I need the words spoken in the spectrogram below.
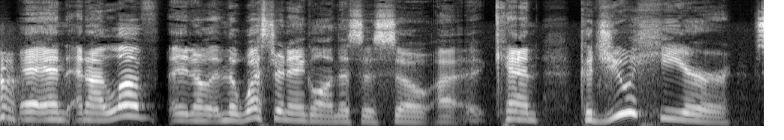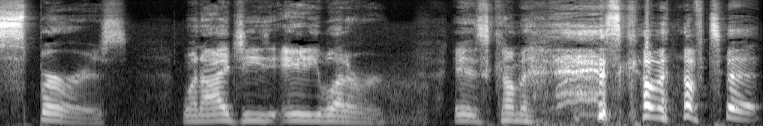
and and i love you know and the western angle on this is so uh, ken could you hear spurs when ig 80 whatever is coming is coming up to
